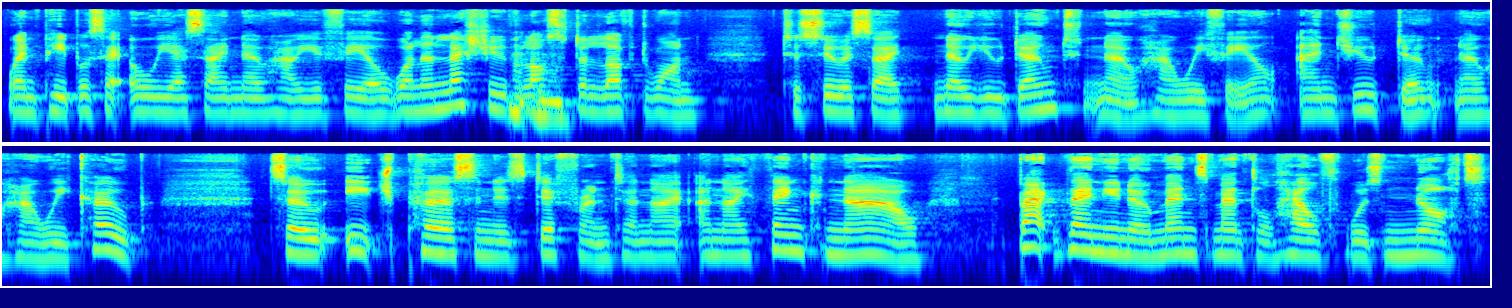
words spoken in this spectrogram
when people say, Oh, yes, I know how you feel. Well, unless you've mm-hmm. lost a loved one to suicide, no, you don't know how we feel and you don't know how we cope. So each person is different. And I, and I think now, back then, you know, men's mental health was not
